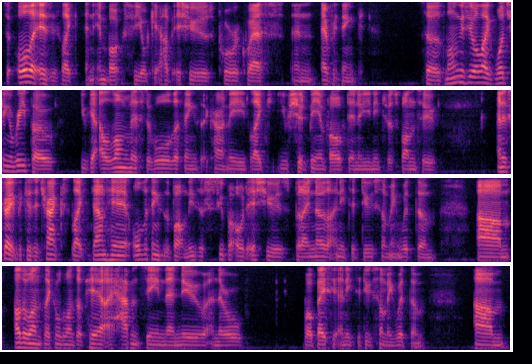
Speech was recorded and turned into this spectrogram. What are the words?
So all it is is like an inbox for your GitHub issues, pull requests, and everything. So as long as you're like watching a repo, you get a long list of all the things that currently like you should be involved in or you need to respond to. And it's great because it tracks like down here all the things at the bottom. These are super old issues, but I know that I need to do something with them. Um, other ones, like all the ones up here, I haven't seen. They're new and they're all well. Basically, I need to do something with them. Um,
